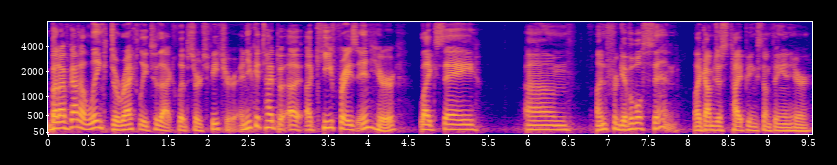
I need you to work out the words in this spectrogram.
But I've got a link directly to that clip search feature. And you could type a, a key phrase in here, like say, um, unforgivable sin. Like I'm just typing something in here.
